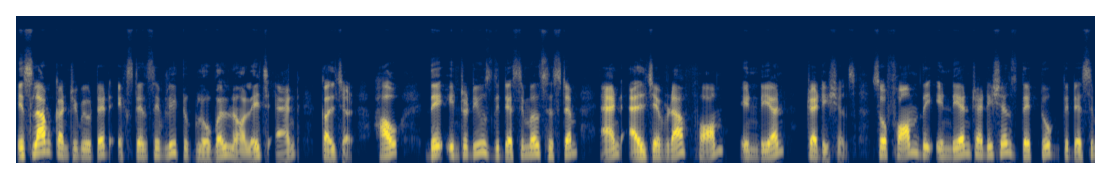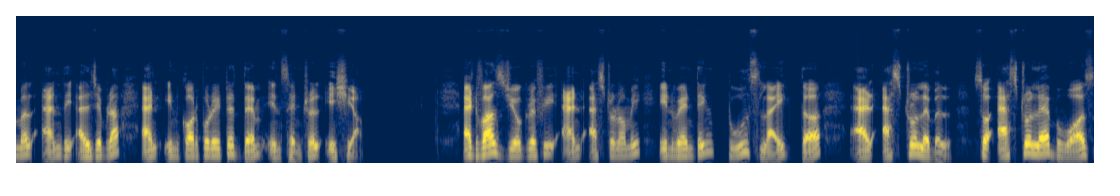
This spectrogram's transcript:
Islam contributed extensively to global knowledge and culture. How they introduced the decimal system and algebra from Indian traditions. So from the Indian traditions, they took the decimal and the algebra and incorporated them in Central Asia. Advanced geography and astronomy, inventing tools like the astrolabe. So astrolabe was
